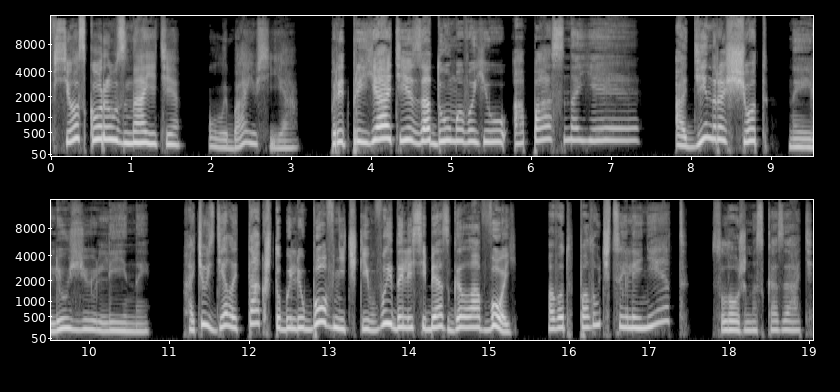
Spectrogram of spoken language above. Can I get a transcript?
Все скоро узнаете. Улыбаюсь я. Предприятие задумываю опасное. Один расчет на иллюзию Лины. Хочу сделать так, чтобы любовнички выдали себя с головой. А вот получится или нет, сложно сказать.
